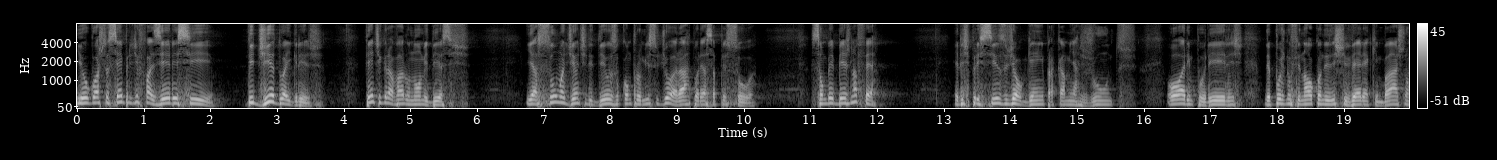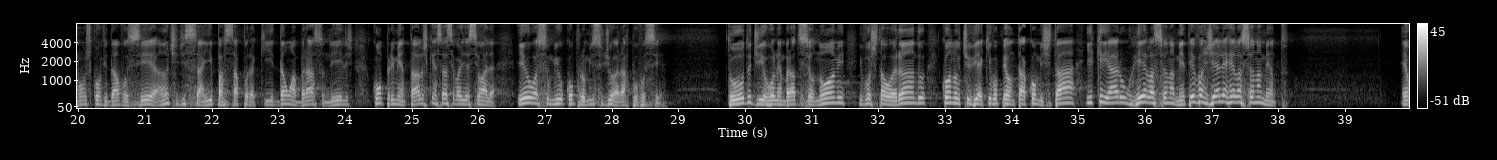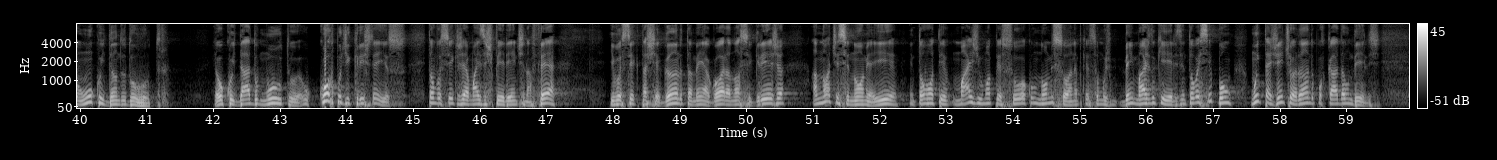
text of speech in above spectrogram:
e eu gosto sempre de fazer esse pedido à igreja. Tente gravar o nome desses e assuma diante de Deus o compromisso de orar por essa pessoa. São bebês na fé. Eles precisam de alguém para caminhar juntos. Orem por eles. Depois, no final, quando eles estiverem aqui embaixo, nós vamos convidar você, antes de sair, passar por aqui, dar um abraço neles, cumprimentá-los. Quem sabe você vai dizer assim: Olha, eu assumi o compromisso de orar por você. Todo dia eu vou lembrar do seu nome e vou estar orando. Quando eu te aqui, vou perguntar como está e criar um relacionamento. Evangelho é relacionamento. É um cuidando do outro. É o cuidado mútuo. O corpo de Cristo é isso. Então você que já é mais experiente na fé e você que está chegando também agora à nossa igreja, anote esse nome aí. Então vão ter mais de uma pessoa com um nome só, né? Porque somos bem mais do que eles. Então vai ser bom. Muita gente orando por cada um deles.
